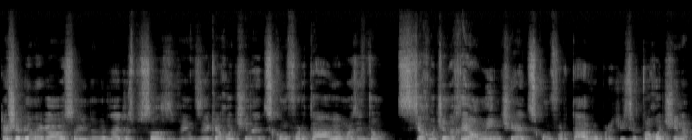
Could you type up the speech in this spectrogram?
Eu achei bem legal isso aí. Na verdade, as pessoas vêm dizer que a rotina é desconfortável, mas então, se a rotina realmente é desconfortável para ti, se a tua rotina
